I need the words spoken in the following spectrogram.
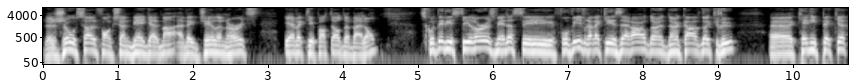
Le jeu au sol fonctionne bien également avec Jalen Hurts et avec les porteurs de ballon. Du côté des Steelers, mais là, c'est faut vivre avec les erreurs d'un corps recru. Euh, Kenny Pickett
